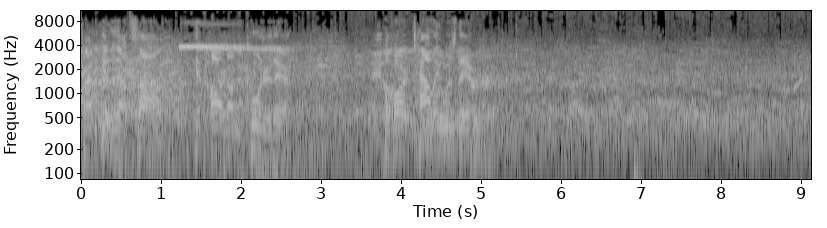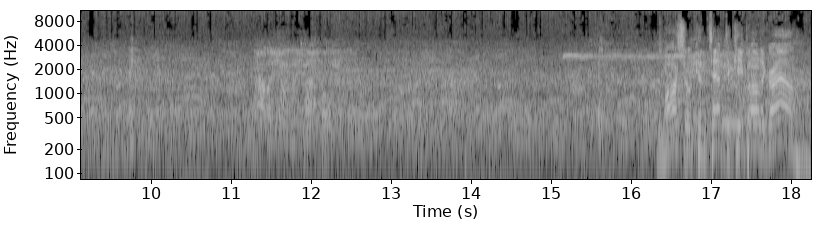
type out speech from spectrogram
trying to get it outside. Hit hard on the corner there. LeVar Talley was there. Talley on the tackle. Marshall content to keep it on the ground.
